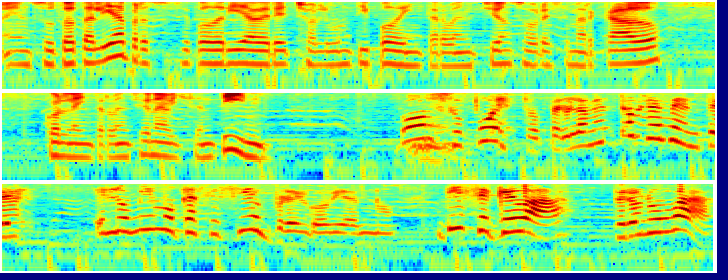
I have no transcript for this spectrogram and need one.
en su totalidad pero sí se podría haber hecho algún tipo de intervención sobre ese mercado con la intervención a Vicentín Por supuesto, pero lamentablemente es lo mismo que hace siempre el gobierno. Dice que va, pero no va.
